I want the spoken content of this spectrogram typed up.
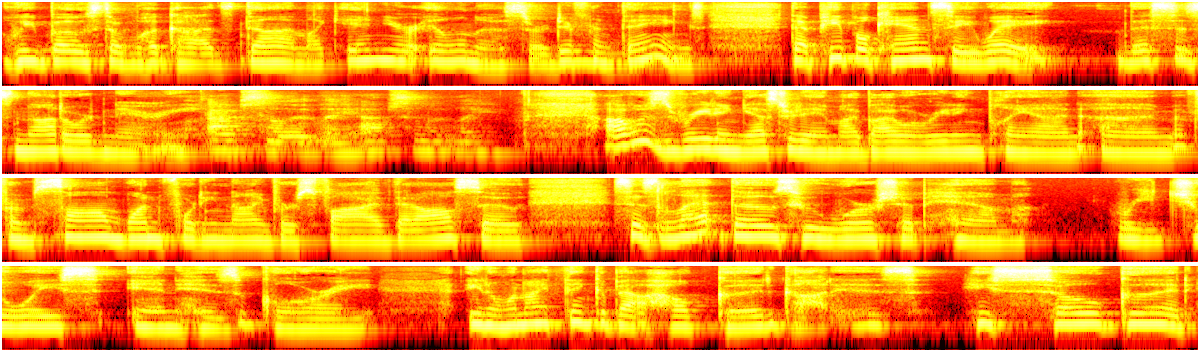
we boast of what God's done, like in your illness or different things, that people can see, wait, this is not ordinary. Absolutely, absolutely. I was reading yesterday in my Bible reading plan um, from Psalm 149, verse 5, that also says, Let those who worship him rejoice in his glory. You know, when I think about how good God is, he's so good.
